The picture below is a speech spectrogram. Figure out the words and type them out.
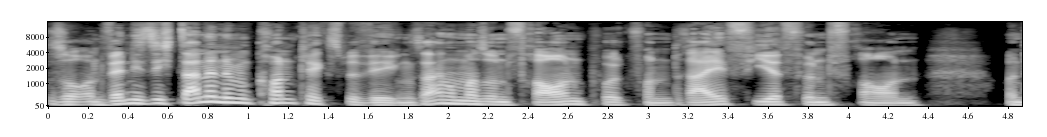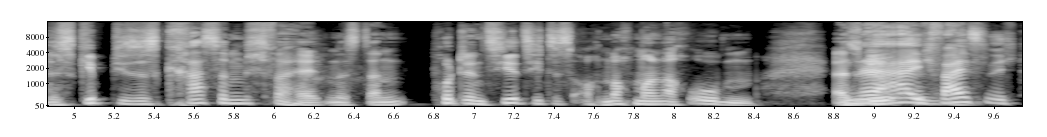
so, und wenn die sich dann in einem Kontext bewegen, sagen wir mal so ein Frauenpulk von drei, vier, fünf Frauen, und es gibt dieses krasse Missverhältnis, dann potenziert sich das auch nochmal nach oben. Also ja, du- ich weiß nicht.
